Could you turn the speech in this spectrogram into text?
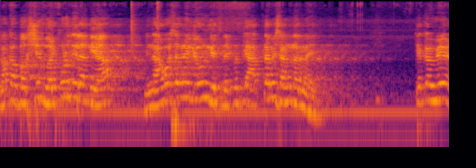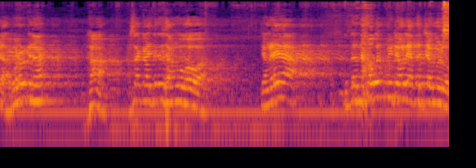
माका बक्षीस भरपूर दिला मी हा. मी नावं सगळे लिहून घेतले पण ते आत्ता मी सांगणार नाही. ते का वेळ हा, बरोबर की ना हा. असा काहीतरी सांगू भावा. चंगड्या तुझं नावच मी ठेवलं आता चंगडो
